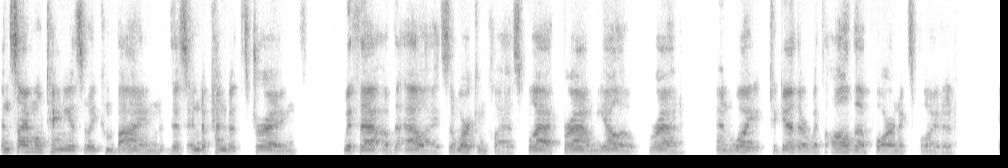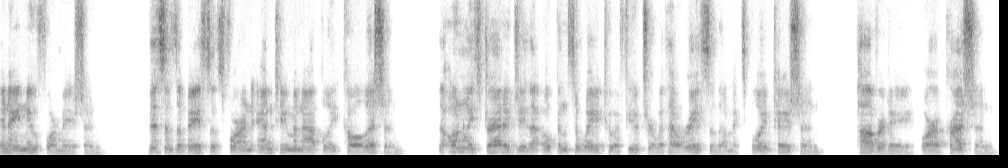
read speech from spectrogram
and simultaneously combine this independent strength with that of the Allies, the working class, Black, brown, yellow, red, and white, together with all the poor and exploited in a new formation. This is the basis for an anti monopoly coalition, the only strategy that opens the way to a future without racism, exploitation, poverty or oppression.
